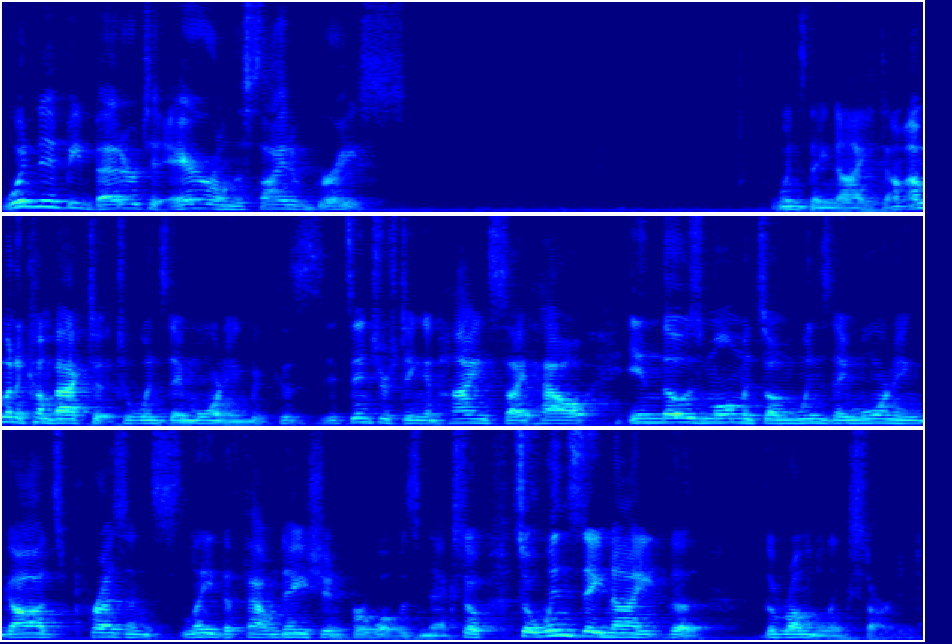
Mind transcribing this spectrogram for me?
Wouldn't it be better to err on the side of grace? Wednesday night. I'm, I'm going to come back to, to Wednesday morning because it's interesting in hindsight how, in those moments on Wednesday morning, God's presence laid the foundation for what was next. So, so Wednesday night, the, the rumbling started.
